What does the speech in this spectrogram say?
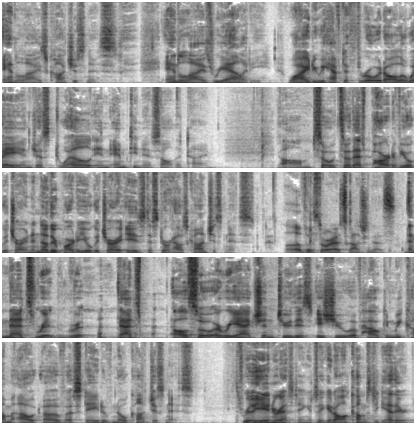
analyze consciousness, analyze reality. Why do we have to throw it all away and just dwell in emptiness all the time? Um, so, so that's part of Yogacara. And another part of Yogacara is the storehouse consciousness. I love the storehouse consciousness. And that's re- re- that's also a reaction to this issue of how can we come out of a state of no consciousness. It's really interesting. It's like it all comes together.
